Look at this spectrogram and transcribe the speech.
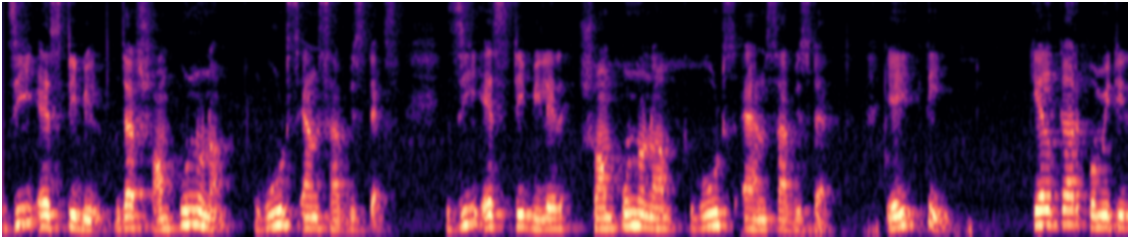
জিএসটি বিল, যার সম্পূর্ণ নাম goods and service tax. GST বিলের সম্পূর্ণ নাম গুডস অ্যান্ড সার্ভিস ট্যাক্স। এইটি কেলকার কমিটির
